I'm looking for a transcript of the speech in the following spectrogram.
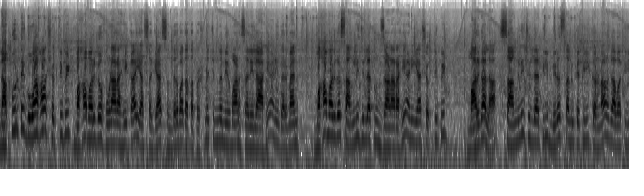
नागपूर ते गोवा हा शक्तीपीठ महामार्ग होणार आहे का? या सगळ्या संदर्भात आता प्रश्नचिन्ह निर्माण झालेलं आहे आणि दरम्यान महामार्ग सांगली जिल्ह्यातून जाणार आहे आणि या शक्तीपीठ मार्गाला सांगली जिल्ह्यातील मिरज तालुक्यातील कर्नाळ गावातील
